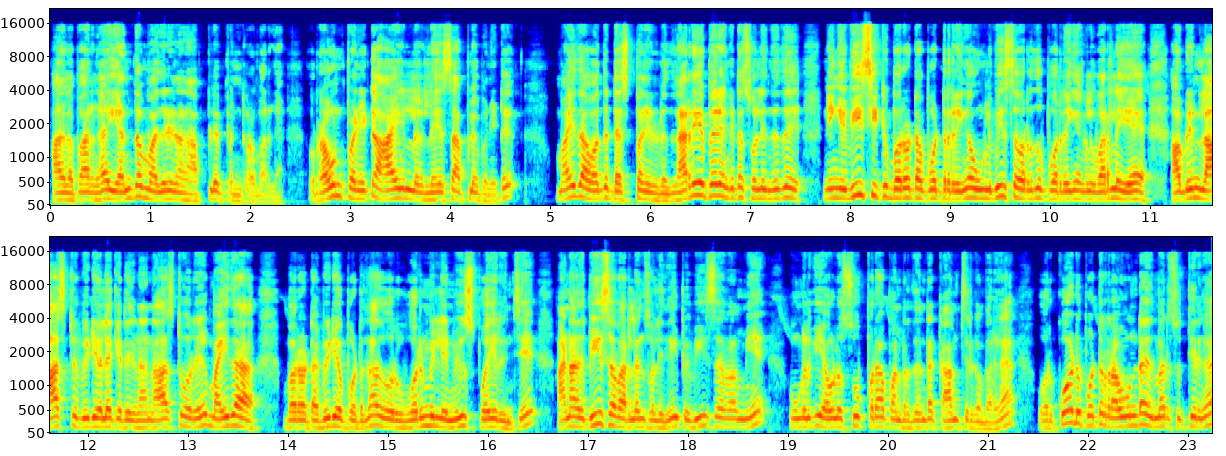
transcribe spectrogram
அதில் பாருங்கள் எந்த மாதிரி நான் அப்ளை பண்ணுறேன் பாருங்கள் ரவுண்ட் பண்ணிவிட்டு ஆயிலில் லேசாக அப்ளை பண்ணிவிட்டு மைதா வந்து டஸ்ட் பண்ணிவிடுது நிறைய பேர் என்கிட்ட சொல்லியிருந்தது நீங்கள் வீசிட்டு பரோட்டா போட்டுடுறீங்க உங்களுக்கு வீச வர்றது போடுறீங்க எங்களுக்கு வரலையே அப்படின்னு லாஸ்ட் வீடியோவில் கேட்டிருக்கேன். நான் லாஸ்ட்டு ஒரு மைதா பரோட்டா வீடியோ போட்டிருந்தேன். அது ஒரு ஒரு மில்லியன் வியூஸ் போயிருந்துச்சு. ஆனால் அது வீச வரலன்னு சொல்லியிருக்கேன். இப்போ வீசவாமே உங்களுக்கு எவ்வளோ சூப்பராக பண்ணுறதுன்ற காமிச்சிருக்கேன் பாருங்கள் ஒரு கோடு போட்டு ரவுண்டாக இது மாதிரி சுற்றிருங்க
